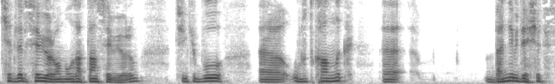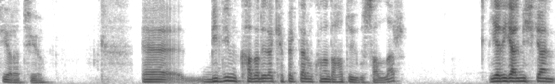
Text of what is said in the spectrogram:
kedileri seviyorum ama uzaktan seviyorum. Çünkü bu e, unutkanlık e, bende bir dehşet hissi yaratıyor. E, bildiğim kadarıyla köpekler bu konuda daha duygusallar. Yeri gelmişken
